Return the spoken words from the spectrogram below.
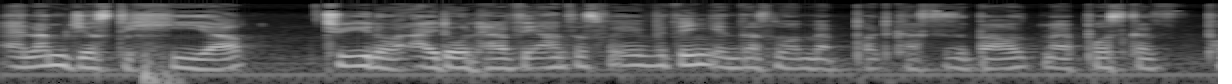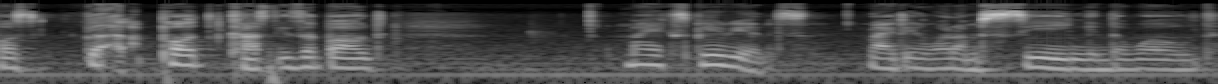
And I'm just here to you know I don't have the answers for everything, and that's not what my podcast is about. My podcast post, podcast is about my experience, right, in what I'm seeing in the world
